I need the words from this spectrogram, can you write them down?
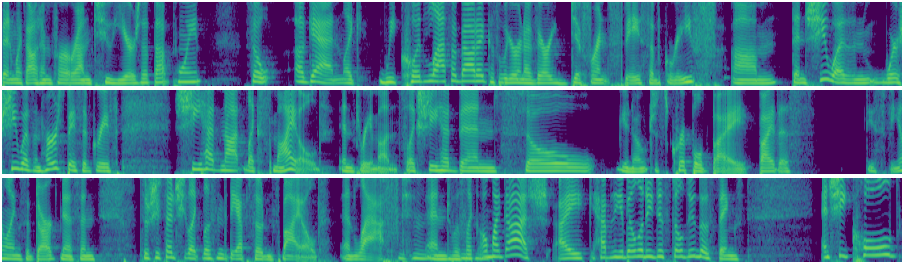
been without him for around two years at that point. So again, like we could laugh about it because we were in a very different space of grief um, than she was, and where she was in her space of grief, she had not like smiled in three months. Like she had been so you know just crippled by by this these feelings of darkness and so she said she like listened to the episode and smiled and laughed mm-hmm. and was mm-hmm. like oh my gosh i have the ability to still do those things and she cold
